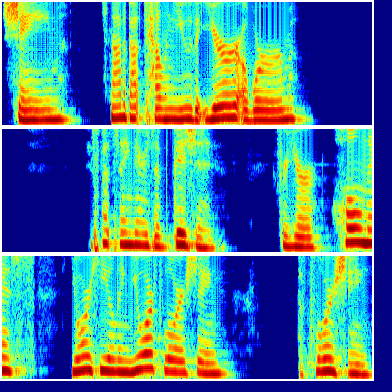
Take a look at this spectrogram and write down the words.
shame, it's not about telling you that you're a worm. It's about saying there is a vision for your wholeness, your healing, your flourishing, the flourishing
